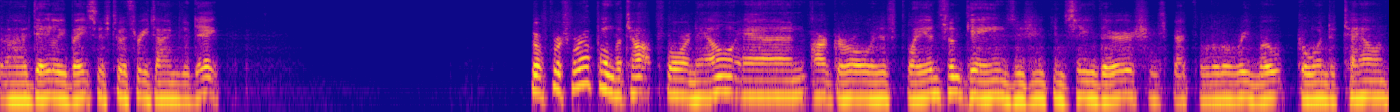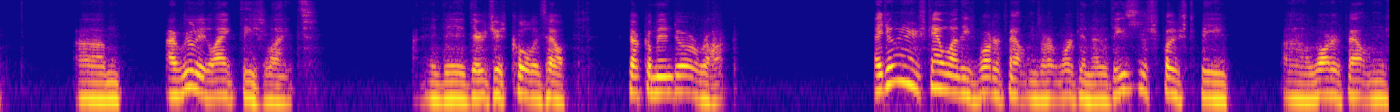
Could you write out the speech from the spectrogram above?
a, a daily basis two or three times a day. So of course we're up on the top floor now and our girl is playing some games as you can see there. She's got the little remote going to town. Um, I really like these lights. They, they're just cool as hell. Stuck them into a rock. I don't understand why these water fountains aren't working though. These are supposed to be uh, water fountains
